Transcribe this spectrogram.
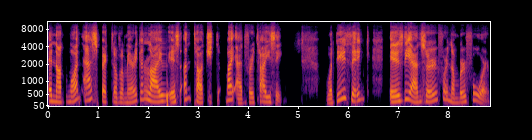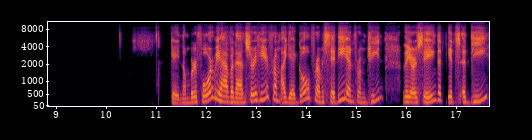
and not one aspect of American life is untouched by advertising. What do you think is the answer for number four? Okay, number four, we have an answer here from Ayego, from Sedi, and from Jean. They are saying that it's a D.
